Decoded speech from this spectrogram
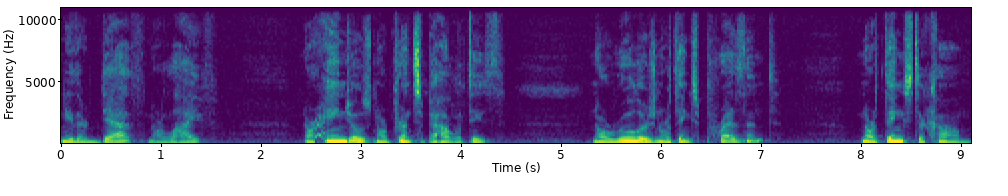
neither death nor life, nor angels nor principalities, nor rulers nor things present, nor things to come,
